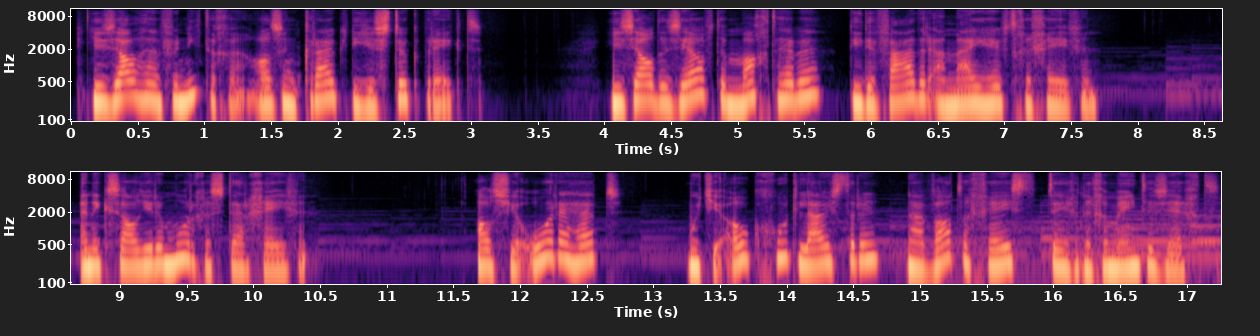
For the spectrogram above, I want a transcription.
Je zal hen vernietigen als een kruik die je stuk breekt. Je zal dezelfde macht hebben die de Vader aan mij heeft gegeven. En ik zal je de morgenster geven. Als je oren hebt, moet je ook goed luisteren naar wat de Geest tegen de gemeente zegt.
